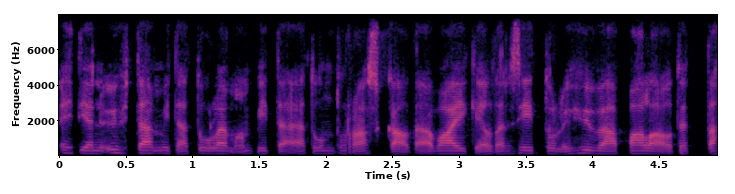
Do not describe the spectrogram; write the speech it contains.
ei tiennyt yhtään mitä tuleman pitää ja tuntui raskaalta ja vaikealta, niin siitä tuli hyvää palautetta.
